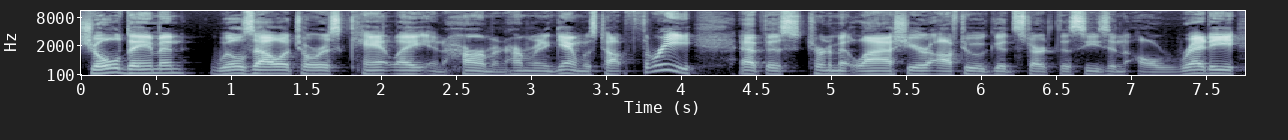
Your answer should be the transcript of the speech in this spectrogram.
Joel Dahmen, Will Zalatoris, Cantlay, and Harman. Harman, again, was top three at this tournament last year, off to a good start this season already.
